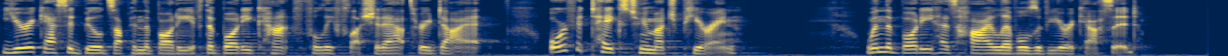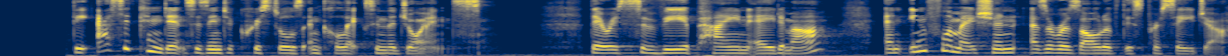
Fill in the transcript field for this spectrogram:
uric acid builds up in the body if the body can't fully flush it out through diet, or if it takes too much purine. When the body has high levels of uric acid, the acid condenses into crystals and collects in the joints. There is severe pain edema and inflammation as a result of this procedure.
